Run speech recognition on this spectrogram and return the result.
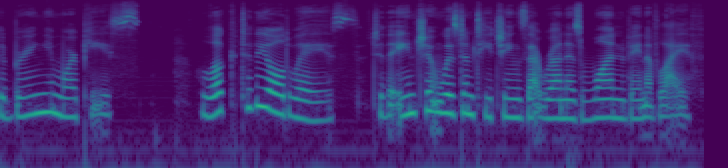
to bring you more peace. Look to the old ways, to the ancient wisdom teachings that run as one vein of life,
